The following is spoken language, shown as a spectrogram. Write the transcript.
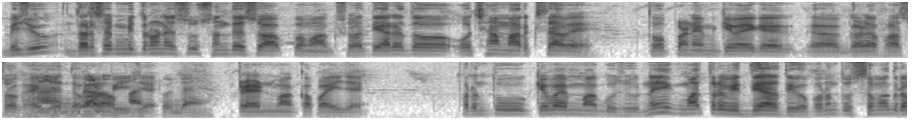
બીજું દર્શક મિત્રોને શું સંદેશો આપવા માગશો? અત્યારે તો ઓછા માર્ક્સ આવે તો પણ એમ કહેવાય કે ગળા ફાંસો ખાઈ જાય દવા પી જાય. ટ્રેનમાં કપાઈ જાય. પરંતુ કહેવાય માગું છું નહીં માત્ર વિદ્યાર્થીઓ પરંતુ સમગ્ર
